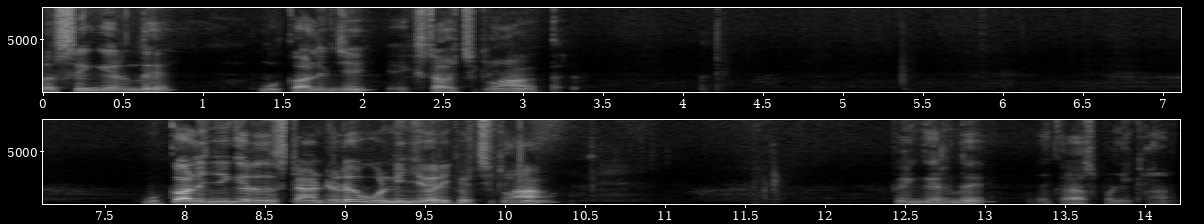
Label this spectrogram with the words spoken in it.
ப்ளஸ் இங்கேருந்து முக்கால் இஞ்சி எக்ஸ்ட்ரா வச்சுக்கலாம். முக்கால் இஞ்சிங்கிறது ஸ்டாண்டர்டு ஒன் இஞ்சி வரைக்கும் வச்சுக்கலாம். இப்போ இங்கேருந்து இதை க்ராஸ் பண்ணிக்கலாம்.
